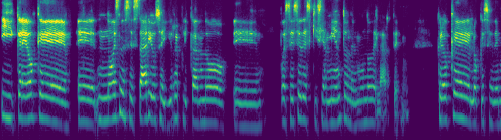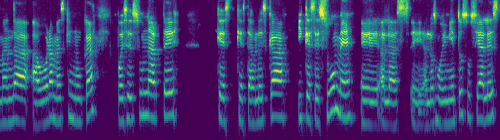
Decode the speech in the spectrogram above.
Y creo que eh, no es necesario seguir replicando eh, pues ese desquiciamiento en el mundo del arte, ¿no? Creo que lo que se demanda ahora más que nunca, pues es un arte que, que establezca y que se sume eh, a, las, a los movimientos sociales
